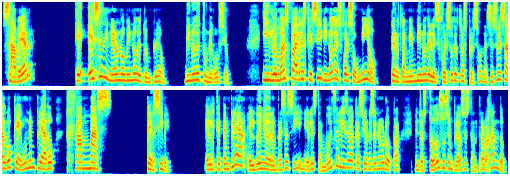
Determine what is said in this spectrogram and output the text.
Saber que ese dinero no vino de tu empleo, vino de tu negocio. Y lo más padre es que sí, vino de esfuerzo mío, pero también vino del esfuerzo de otras personas. Eso es algo que un empleado jamás percibe. El que te emplea, el dueño de la empresa, sí, él está muy feliz de vacaciones en Europa mientras todos sus empleados están trabajando.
